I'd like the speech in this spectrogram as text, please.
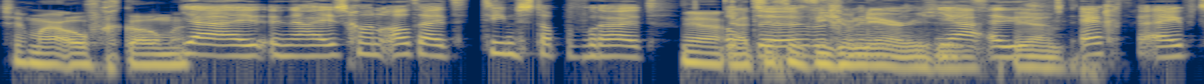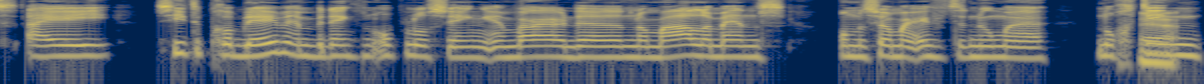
zeg maar overgekomen. Ja, hij, en hij is gewoon altijd tien stappen vooruit. Ja, ja het is echt een visionair. Is ja, hij, ja. echt, hij, heeft, hij ziet de problemen en bedenkt een oplossing. En waar de normale mens, om het zo maar even te noemen, nog tien ja.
